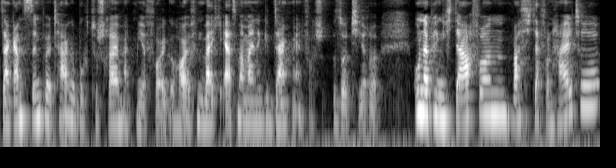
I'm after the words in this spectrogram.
da ganz simpel Tagebuch zu schreiben, hat mir voll geholfen, weil ich erstmal meine Gedanken einfach sortiere. Unabhängig davon, was ich davon halte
